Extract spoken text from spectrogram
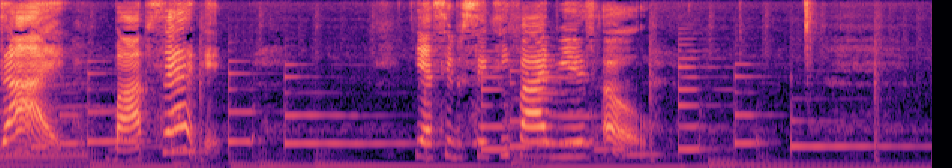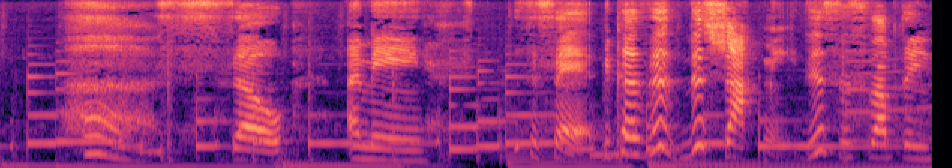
died. Bob Saget. Yes, he was 65 years old. so, I mean, this is sad because this this shocked me. This is something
